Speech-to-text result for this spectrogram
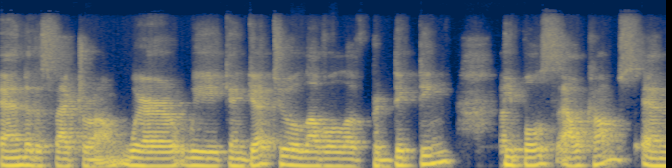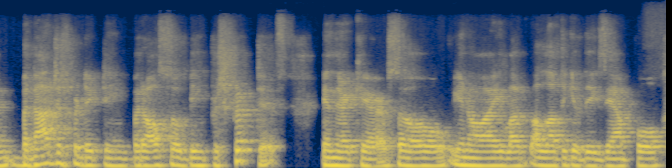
end of the spectrum where we can get to a level of predicting people's outcomes and but not just predicting but also being prescriptive in their care. So you know i love i love to give the example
